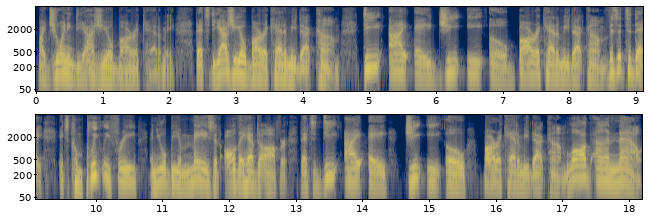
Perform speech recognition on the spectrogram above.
by joining Diageo Bar Academy. That's DiageoBarAcademy.com. D-I-A-G-E-O baracademy.com. Visit today. It's completely free and you will be amazed at all they have to offer. That's D-I-A-G-E-O baracademy.com. Log on now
